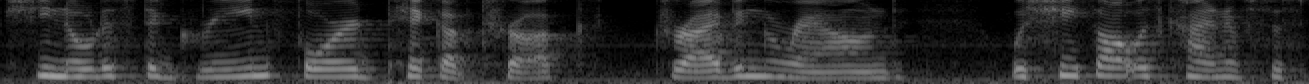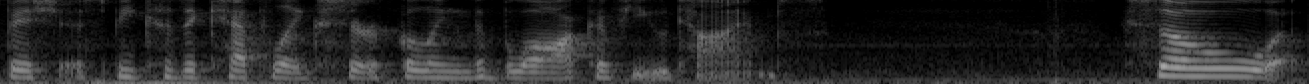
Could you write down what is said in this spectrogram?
she noticed a green Ford pickup truck driving around, which she thought was kind of suspicious because it kept like circling the block a few times. So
